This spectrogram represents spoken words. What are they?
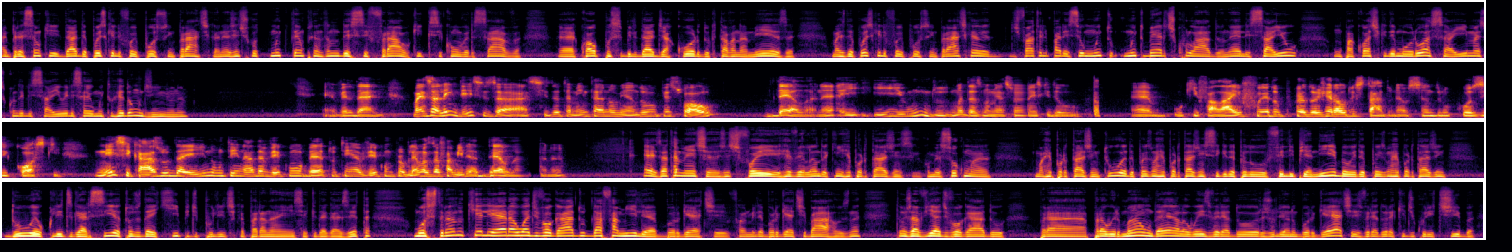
a impressão que dá depois que ele foi posto em prática, né? A gente ficou muito tempo tentando decifrar o que, que se conversava, é, qual possibilidade de acordo que estava na mesa, mas depois que ele foi posto em prática, de fato ele pareceu muito, muito bem articulado, né? Ele saiu um pacote que demorou a sair, mas quando ele saiu, ele saiu muito redondinho, né? É verdade. Mas além desses, a, Cida também está nomeando o pessoal dela, né? E, e um do, uma das nomeações que deu é, o que falar e foi a do Procurador-Geral do Estado, né, o Sandro Kozikowski. Nesse caso, daí não tem nada a ver com o Beto, tem a ver com problemas da família dela, né? É, exatamente. A gente foi revelando aqui em reportagens, começou com uma uma reportagem tua, depois uma reportagem seguida pelo Felipe Aníbal e depois uma reportagem do Euclides Garcia, todos da equipe de política paranaense aqui da Gazeta, mostrando que ele era o advogado da família Borghetti, família Borghetti Barros, né? Então já havia advogado para o irmão dela, o ex-vereador Juliano Borghetti, ex-vereador aqui de Curitiba,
